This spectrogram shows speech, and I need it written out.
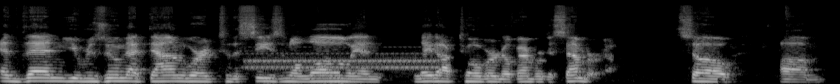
and then you resume that downward to the seasonal low in late October, November, December. So, um,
